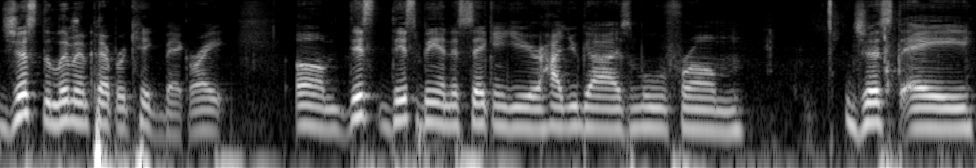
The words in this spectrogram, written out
just the lemon pepper kickback, right? Um, this this being the second year, how you guys move from just a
